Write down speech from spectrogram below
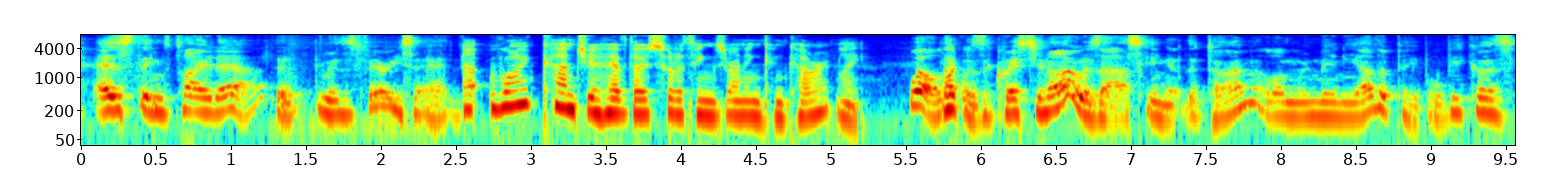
as things played out, it was very sad. Uh, why can't you have those sort of things running concurrently? Well, that was the question I was asking at the time, along with many other people, because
